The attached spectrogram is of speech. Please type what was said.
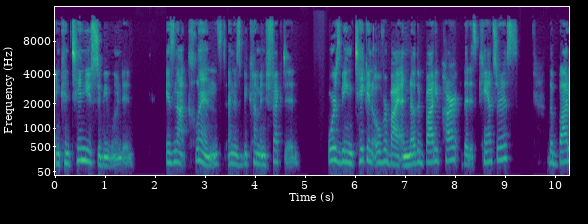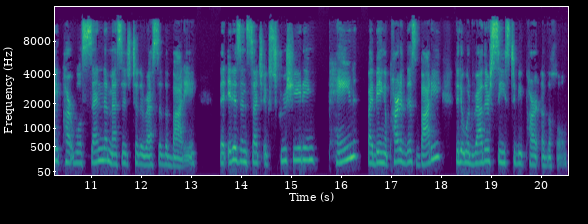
and continues to be wounded, is not cleansed and has become infected, or is being taken over by another body part that is cancerous, the body part will send a message to the rest of the body that it is in such excruciating pain by being a part of this body that it would rather cease to be part of the whole.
